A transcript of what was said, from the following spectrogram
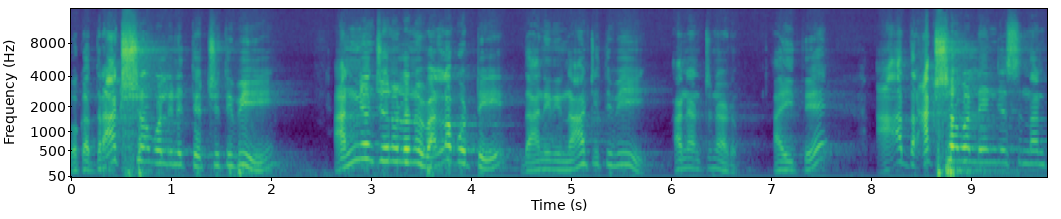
ఒక ద్రాక్ష వల్లిని తెచ్చితివి. అన్యజనులను వెళ్ళగొట్టి దానిని నాటితివి అని అంటున్నాడు. అయితే ఆ ద్రాక్ష వల్ల ఏం చేసిందంట?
